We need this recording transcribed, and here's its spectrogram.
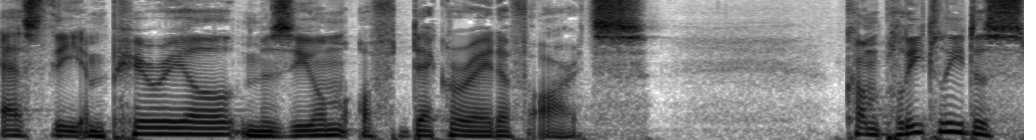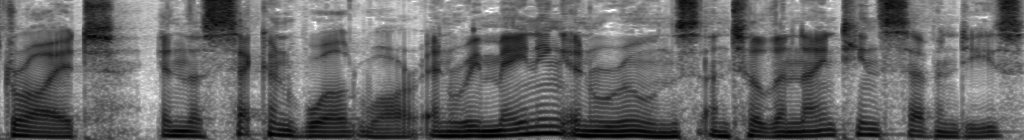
as the Imperial Museum of Decorative Arts. Completely destroyed in the Second World War and remaining in ruins until the 1970s,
